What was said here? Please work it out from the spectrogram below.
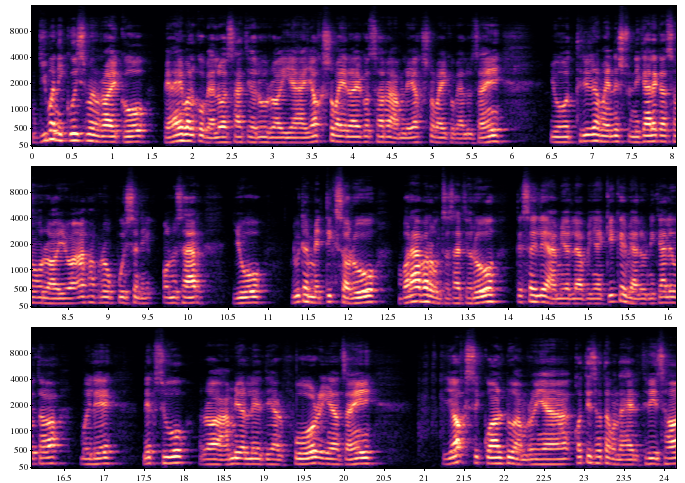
गिभन इक्वेसमा रहेको भेराइबलको भ्यालु साथीहरू र यहाँ यक्स वाइ रहेको छ र हामीले यक्स वाइको भ्यालु चाहिँ यो थ्री र माइनस टू निकालेका छौँ र यो आफ्नो पोजिसन अनुसार यो दुइटा मेट्रिक्सहरू बराबर हुन्छ साथीहरू। त्यसैले हामीहरूले अब यहाँ के के भ्यालु निकाल्यौँ त मैले लेख्छु र हामीहरूले देयर फोर यहाँ चाहिँ यक्स इक्वाल टु हाम्रो यहाँ कति छ त भन्दाखेरि थ्री छ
